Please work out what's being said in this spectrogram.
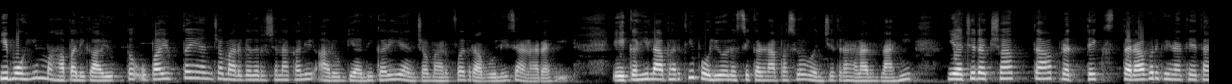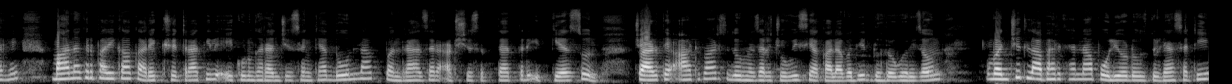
ही मोहीम महापालिका आयुक्त उपायुक्त यांच्या मार्गदर्शनाखाली आरोग्य अधिकारी यांच्यामार्फत राबवली जाणार आहे. एकही लाभार्थी पोलिओ लसीकरणापासून वंचित राहणार नाही याची दक्षता प्रत्येक स्तरावर घेण्यात येत आहे. महानगरपालिका कार्यक्षेत्रातील एकूण घरांची संख्या दोन लाख पंधरा हजार आठशे सत्याहत्तर इतकी असून चार ते आठ मार्च दोन हजार चोवीस या कालावधीत घरो घरोघरी जाऊन वंचित लाभार्थ्यांना पोलिओ डोस देण्यासाठी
